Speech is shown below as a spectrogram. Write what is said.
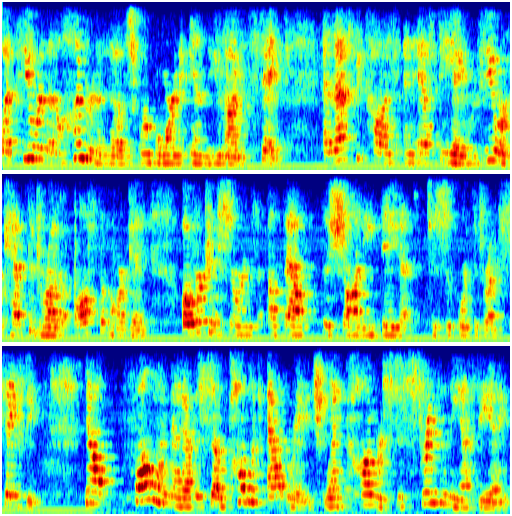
but fewer than 100 of those were born in the United States. And that's because an FDA reviewer kept the drug off the market over concerns about the shoddy data to support the drug's safety. Now, following that episode, public outrage led Congress to strengthen the FDA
